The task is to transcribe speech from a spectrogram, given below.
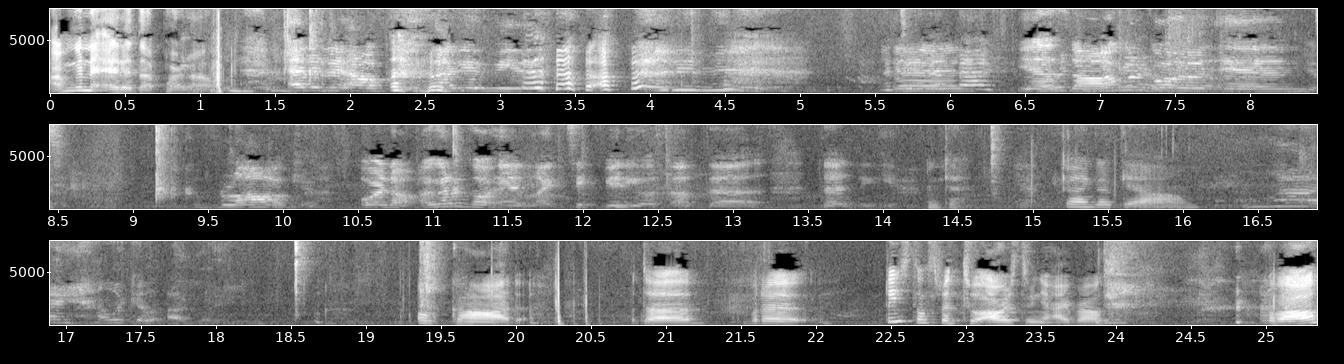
I'm gonna edit that part out. Edit it out, please. I didn't mean it. I didn't mean it. And, yeah, so I'm gonna go and vlog, or no, I'm gonna go and like take videos of the the new year. Okay. Go and go get um, Hi, I look ugly. Oh God. What the? What a. Please don't spend two hours doing your eyebrows. Có bỏ.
